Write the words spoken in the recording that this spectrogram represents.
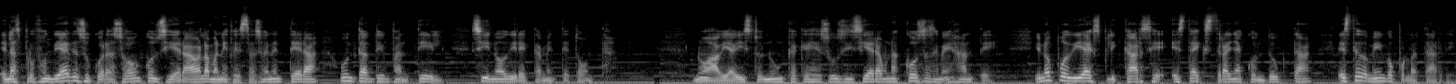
En las profundidades de su corazón consideraba la manifestación entera un tanto infantil, si no directamente tonta. No había visto nunca que Jesús hiciera una cosa semejante y no podía explicarse esta extraña conducta este domingo por la tarde.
